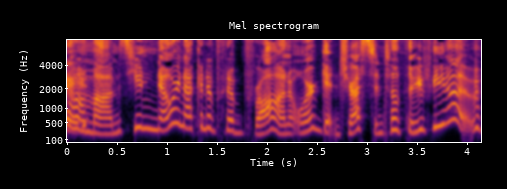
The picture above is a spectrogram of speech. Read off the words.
at home moms. You know we're not going to put a bra on or get dressed until 3 p.m.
